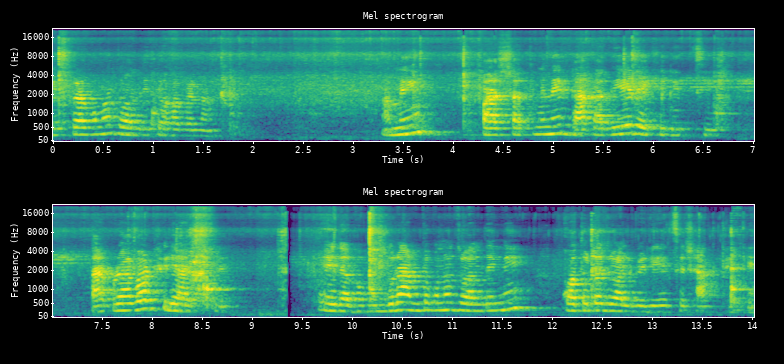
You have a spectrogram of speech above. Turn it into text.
এক্সট্রা কোনো জল দিতে হবে না। আমি পাঁচ সাত মিনিট ঢাকা দিয়ে রেখে দিচ্ছি। তারপরে আবার ফিরে আসছি। এই দেখো বন্ধুরা, আমি তো কোনো জল দিইনি। কতটা জল বেরিয়েছে শাক থেকে।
